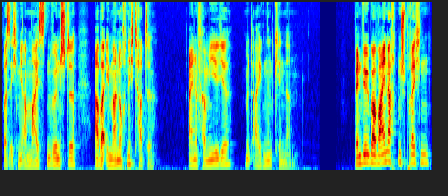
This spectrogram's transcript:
was ich mir am meisten wünschte, aber immer noch nicht hatte eine Familie mit eigenen Kindern. Wenn wir über Weihnachten sprechen,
